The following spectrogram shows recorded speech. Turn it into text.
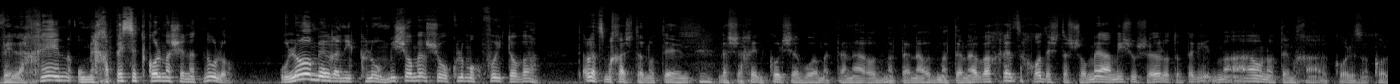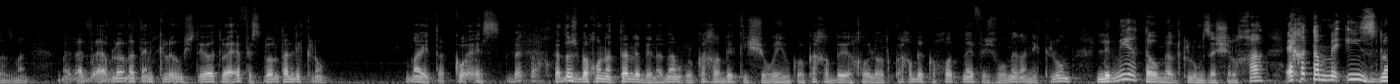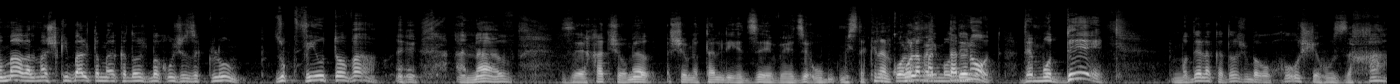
ולכן הוא מחפש את כל מה שנתנו לו. הוא לא אומר אני כלום, מי שאומר שהוא כלום הוא כפוי טובה. תאר לעצמך שאתה נותן לשכן כל שבוע מתנה, עוד מתנה, עוד מתנה, ואחרי איזה חודש אתה שומע מישהו שואל אותו, תגיד, מה הוא נותן לך כל, הז- כל הזמן? הוא אומר, עזב, לא נותן כלום, שטויות, לא אפס, לא נתן לי כלום. מה היית? כועס. בטח. הקדוש ברוך הוא נתן לבן אדם כל כך הרבה כישורים, כל כך הרבה יכולות, כל כך הרבה כוחות נפש, והוא אומר, אני כלום. למי אתה אומר כלום? זה שלך? איך אתה מעז לומר על מה שקיבלת מהקדוש ברוך הוא שזה כלום? זו כפיות טובה. עניו זה אחד שאומר, השם נתן לי את זה ואת זה, הוא מסתכל על כל. המתנות, ומודה. מודה לקדוש ברוך הוא שהוא זכה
